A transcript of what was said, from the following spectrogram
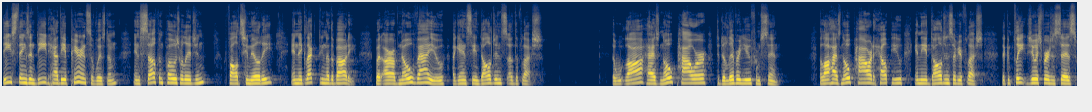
These things indeed have the appearance of wisdom in self imposed religion, false humility, and neglecting of the body, but are of no value against the indulgence of the flesh. The law has no power to deliver you from sin. The law has no power to help you in the indulgence of your flesh. The complete Jewish version says,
